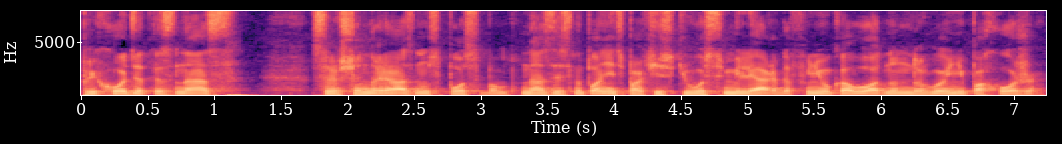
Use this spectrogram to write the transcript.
приходят из нас совершенно разным способом. Нас здесь на планете практически 8 миллиардов, и ни у кого одно на другое не похоже.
